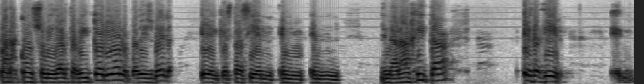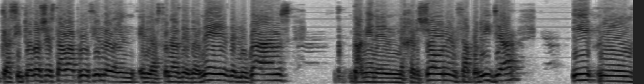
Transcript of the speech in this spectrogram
para consolidar territorio. Lo podéis ver que está así en, en, naranjita. Es decir, casi todo se estaba produciendo en, las zonas de Donetsk, de Lugansk, también en Gerson, en Zaporilla, y mm,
